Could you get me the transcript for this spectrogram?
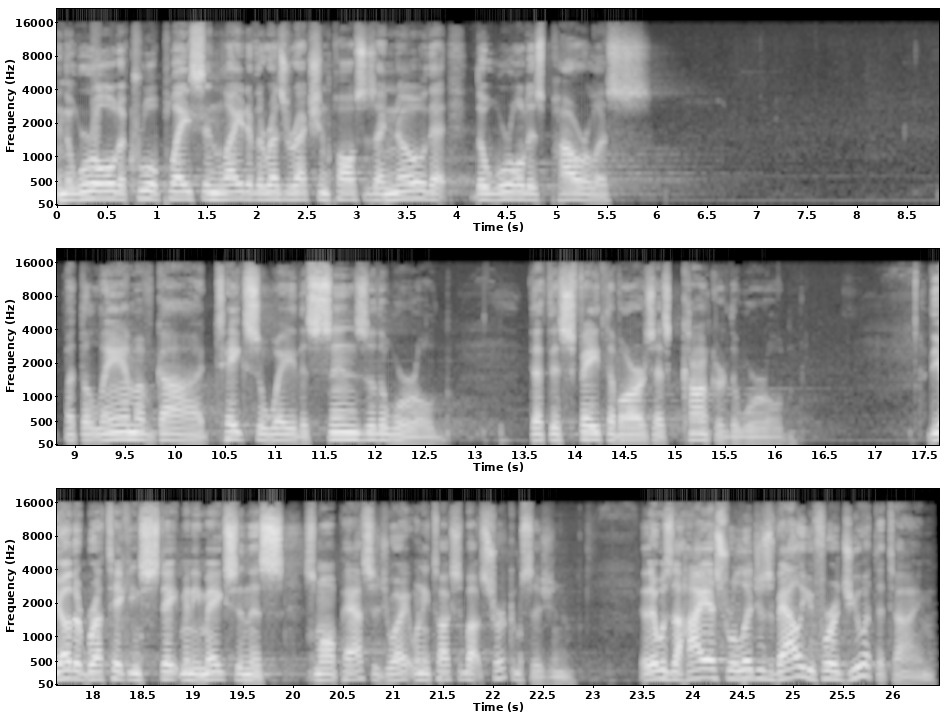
In the world, a cruel place, in light of the resurrection, Paul says, I know that the world is powerless but the Lamb of God takes away the sins of the world, that this faith of ours has conquered the world. The other breathtaking statement he makes in this small passage, right, when he talks about circumcision, that it was the highest religious value for a Jew at the time.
